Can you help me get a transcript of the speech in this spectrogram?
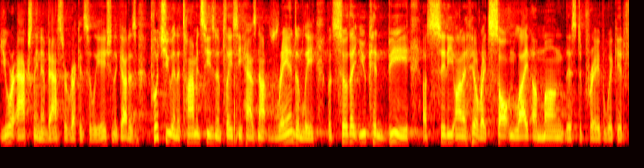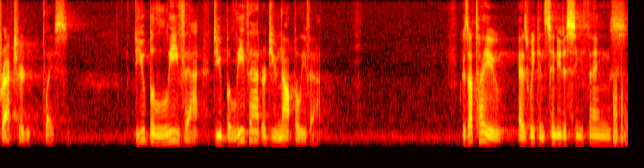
you are actually an ambassador of reconciliation, that God has put you in the time and season and place he has not randomly, but so that you can be a city on a hill, right? Salt and light among this depraved, wicked, fractured place. Do you believe that? Do you believe that or do you not believe that? Because I'll tell you, as we continue to see things,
